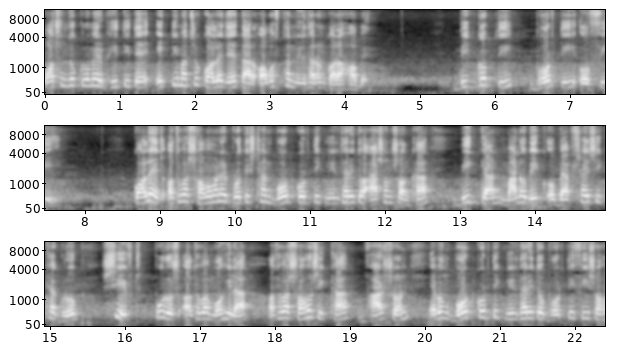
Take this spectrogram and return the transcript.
পছন্দক্রমের ভিত্তিতে একটিমাত্র কলেজে তার অবস্থান নির্ধারণ করা হবে। বিজ্ঞপ্তি, ভর্তি ও ফি। কলেজ অথবা সমমানের প্রতিষ্ঠান বোর্ড কর্তৃক নির্ধারিত আসন সংখ্যা, বিজ্ঞান, মানবিক ও ব্যবসায় শিক্ষা গ্রুপ, শিফট, পুরুষ অথবা মহিলা, অথবা সহশিক্ষা, ভার্সন এবং বোর্ড কর্তৃক নির্ধারিত ভর্তি ফি সহ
